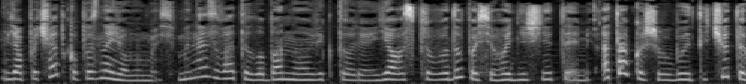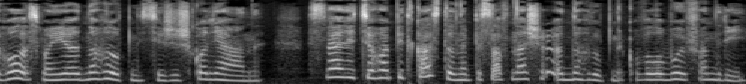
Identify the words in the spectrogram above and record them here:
Для початку познайомимось. Мене звати Лобанова Вікторія. Я вас проведу по сьогоднішній темі, а також ви будете чути голос моєї одногрупниці зі школи Сценарій цього підкасту написав наш одногрупник Волобуєв Андрій.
